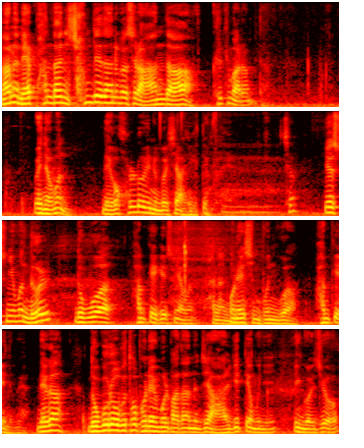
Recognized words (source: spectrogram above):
나는 내 판단이 참되다는 것을 안다. 그렇게 말합니다. 왜냐하면 내가 홀로 있는 것이 아니기 때문에. 그렇죠? 예수님은 늘 누구와 함께 계시냐면 하나님. 보내신 분과 함께 있는 거예요. 내가 누구로부터 보냄을 받았는지 알기 때문인 거죠.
